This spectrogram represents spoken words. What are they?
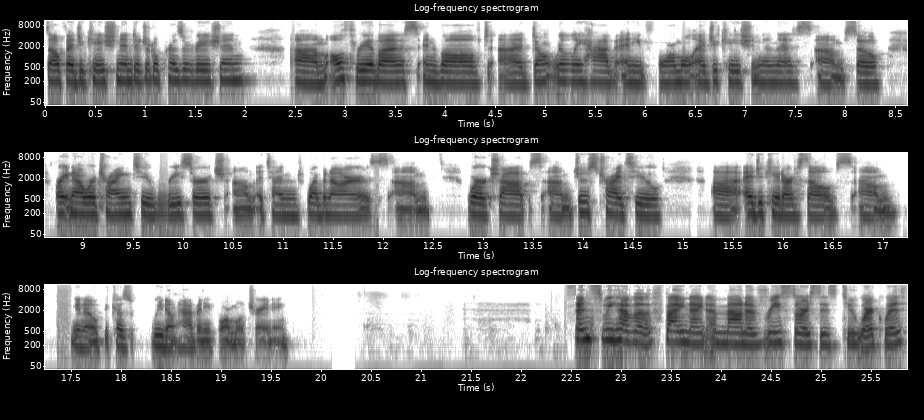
self-education in digital preservation. Um, all three of us involved uh, don't really have any formal education in this. Um, so right now we're trying to research, um, attend webinars, um, workshops, just try to uh, educate ourselves, you know, because we don't have any formal training. Since we have a finite amount of resources to work with,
